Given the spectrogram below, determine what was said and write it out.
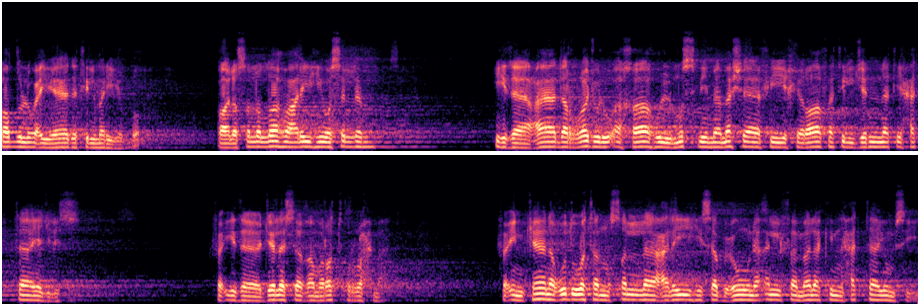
فضل عيادة المريض. قال صلى الله عليه وسلم إذا عاد الرجل أخاه المسلم مشى في خرافة الجنة حتى يجلس فإذا جلس غمرته الرحمة. فإن كان غدوة صلى عليه سبعون ألف ملك حتى يمسي.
